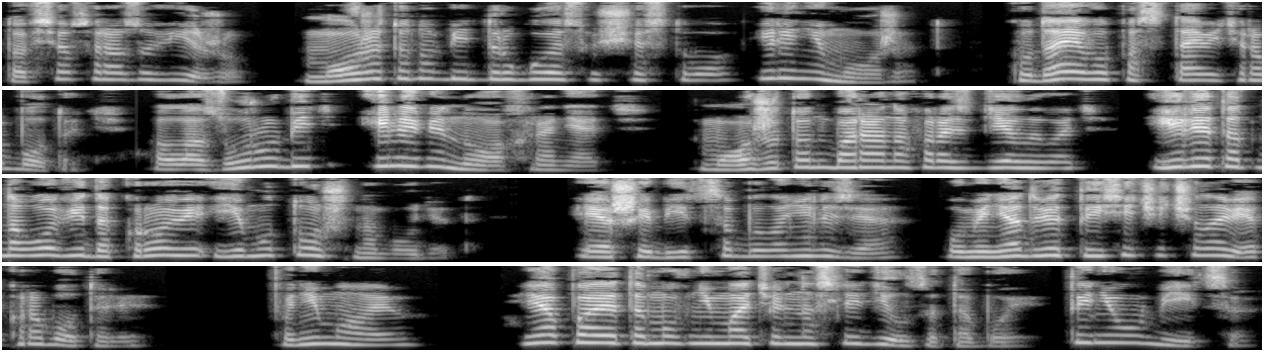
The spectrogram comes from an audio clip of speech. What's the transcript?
то все сразу вижу. Может он убить другое существо или не может? Куда его поставить работать? Лазур убить или вино охранять? Может он баранов разделывать? Или от одного вида крови ему тошно будет? И ошибиться было нельзя. У меня две тысячи человек работали. Понимаю. Я поэтому внимательно следил за тобой. Ты не убийца,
